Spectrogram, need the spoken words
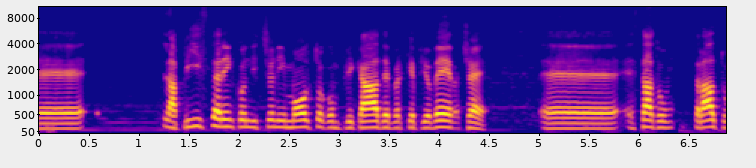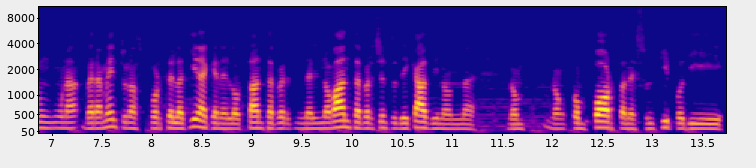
Eh, la pista era in condizioni molto complicate perché pioveva, cioè eh, è stato un, tra l'altro una, veramente una sportellatina che per, nel 90% dei casi non, non, non comporta nessun tipo di,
